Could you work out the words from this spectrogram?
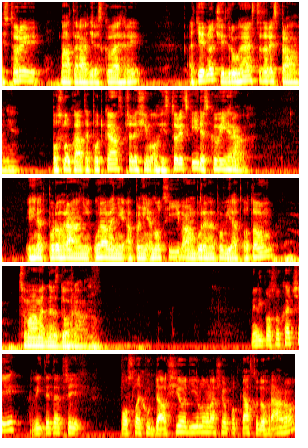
Máte rádi historii? Máte rádi deskové hry? Ať jedno či druhé jste tady správně. Posloucháte podcast především o historických deskových hrách. I hned po dohrání, unavení a plní emocí vám budeme povídat o tom, co máme dnes dohráno. Milí posluchači, vítejte při poslechu dalšího dílu našeho podcastu Dohráno.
